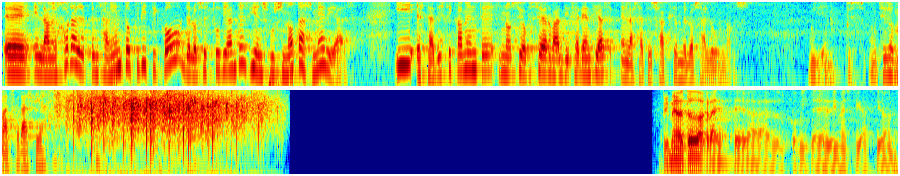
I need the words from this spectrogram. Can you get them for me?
eh, en la mejora del pensamiento crítico de los estudiantes y en sus notas medias. Y estadísticamente no se observan diferencias en la satisfacción de los alumnos. Muy bien, pues muchísimas gracias. Primero todo, agradecer al Comité de Investigación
